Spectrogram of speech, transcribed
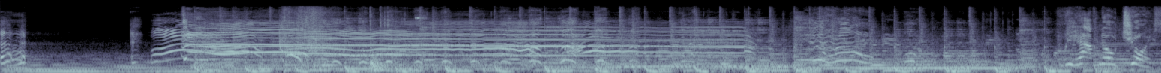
We have no choice.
